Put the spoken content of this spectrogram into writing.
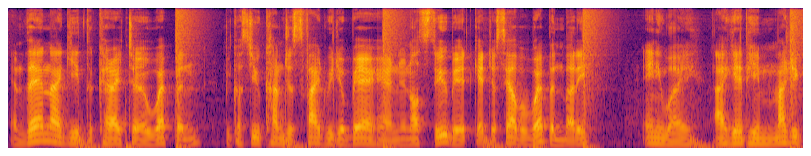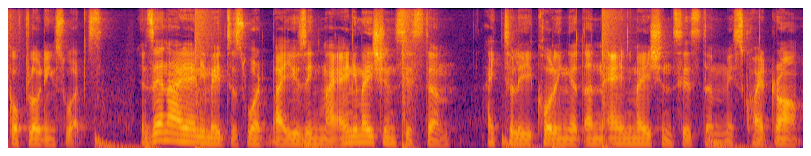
And then I give the character a weapon because you can't just fight with your bare hand, you're not stupid, get yourself a weapon buddy. Anyway, I gave him magical floating swords. And then I animate the sword by using my animation system. Actually calling it an animation system is quite wrong.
